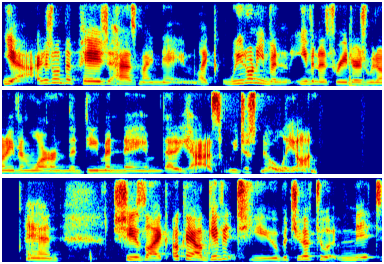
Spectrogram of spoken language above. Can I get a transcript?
Yeah, I just want the page that has my name. Like we don't even even as readers, we don't even learn the demon name that he has. We just know Leon. And she's like, "Okay, I'll give it to you, but you have to admit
